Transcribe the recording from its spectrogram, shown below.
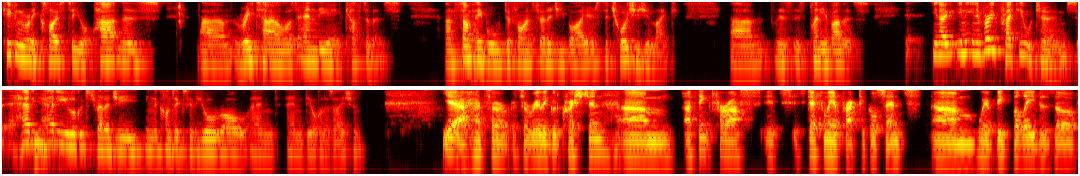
keeping really close to your partners, um, retailers, and the end customers. Um, some people define strategy by it's the choices you make. Um, there's there's plenty of others. You know, in, in very practical terms, how do you, how do you look at strategy in the context of your role and and the organisation? Yeah, that's a it's a really good question. Um, I think for us, it's it's definitely a practical sense. Um, we're big believers of,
